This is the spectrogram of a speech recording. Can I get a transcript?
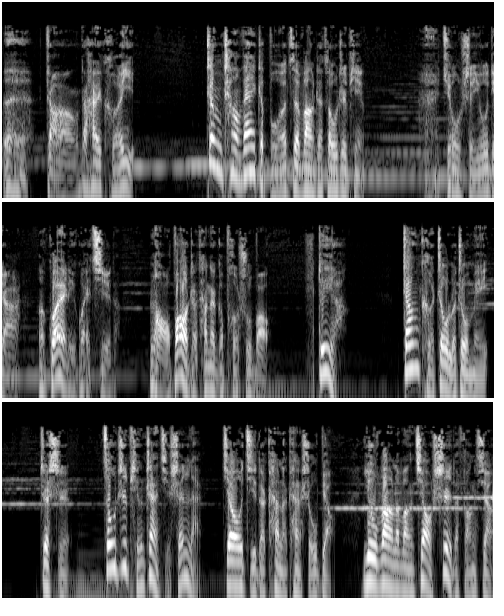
呃，长得还可以。郑畅歪着脖子望着邹之平，就是有点怪里怪气的，老抱着他那个破书包。对呀，张可皱了皱眉。这时，邹之平站起身来，焦急的看了看手表。又望了望教室的方向，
